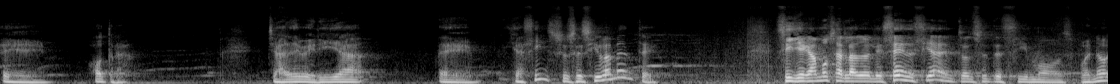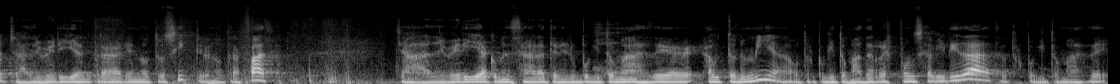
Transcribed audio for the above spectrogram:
Eh, otra, ya debería, eh, y así sucesivamente. Si llegamos a la adolescencia, entonces decimos, bueno, ya debería entrar en otro ciclo, en otra fase. Ya debería comenzar a tener un poquito más de autonomía, otro poquito más de responsabilidad, otro poquito más de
